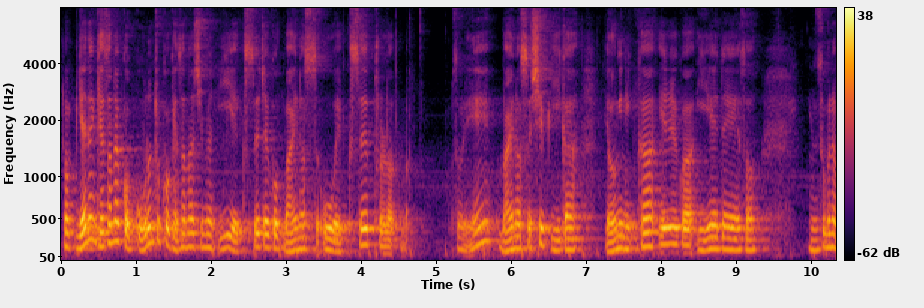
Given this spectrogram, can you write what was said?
그럼 얘는 계산할 거 없고 오른쪽 거 계산하시면 2x 제곱 마이너스 5x 플러 소리 마이너스 12가 0이니까 1과 2에 대해서 인수분해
